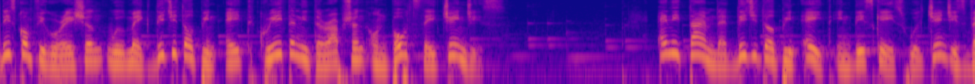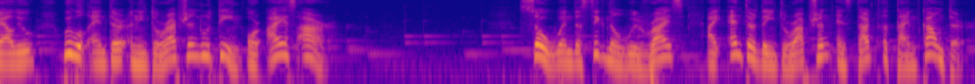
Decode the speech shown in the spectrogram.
This configuration will make digital pin 8 create an interruption on both state changes. Any time that digital pin 8 in this case will change its value, we will enter an interruption routine or ISR. So when the signal will rise, I enter the interruption and start a time counter.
